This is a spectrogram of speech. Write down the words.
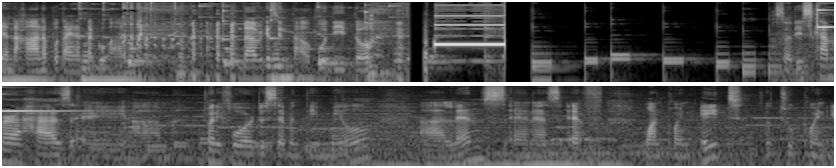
Ayan, nakahanap po tayo ng taguan. Ang dami kasing tao po dito. so this camera has a um, 24 to 70 mil uh, lens and has f 1.8 to 2.8.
